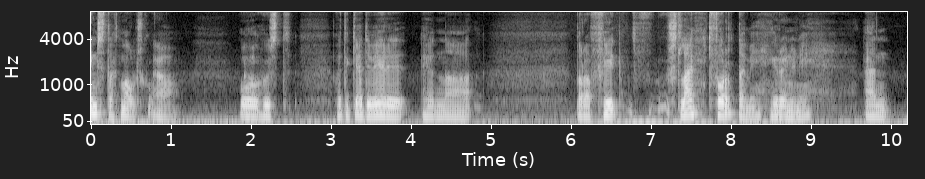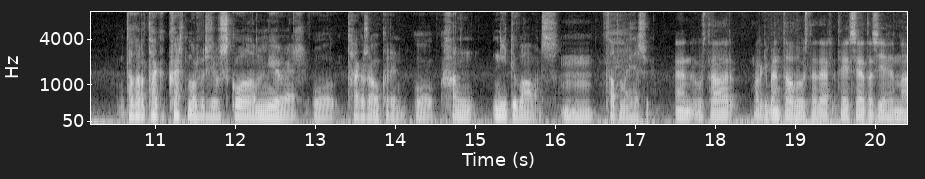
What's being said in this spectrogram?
einstakt mál sko. Já, og þú veist þetta geti verið hérna bara slæmt fordæmi í rauninni en það þarf að taka hvert mál fyrir sig og skoða mjög vel og taka svo ákvörðin og hann nýtu vafans mhm. þarna í þessu En veist, það er margir benda á, þú veist, er, þeir segja þetta sé hérna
